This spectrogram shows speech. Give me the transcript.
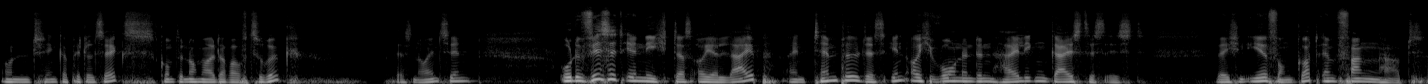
Und in Kapitel 6 kommt er nochmal darauf zurück, Vers 19. Oder wisset ihr nicht, dass euer Leib ein Tempel des in euch wohnenden Heiligen Geistes ist, welchen ihr von Gott empfangen habt,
